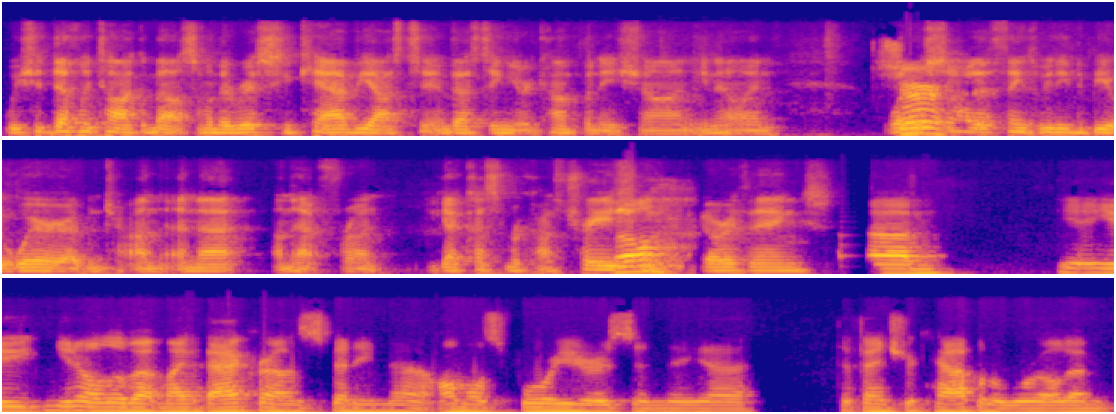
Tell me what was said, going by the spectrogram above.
We should definitely talk about some of the risks and caveats to investing in your company, Sean. You know, and what are some of the things we need to be aware of on, on that on that front? You got customer concentration, well, other things. Um, you, you you know a little about my background, spending uh, almost four years in the uh, the venture capital world. I'm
